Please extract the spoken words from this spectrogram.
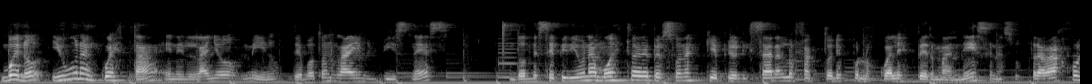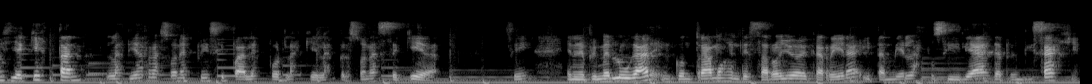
Bueno, y hubo una encuesta en el año 2000 de Bottom Line Business donde se pidió una muestra de personas que priorizaran los factores por los cuales permanecen en sus trabajos y aquí están las 10 razones principales por las que las personas se quedan. ¿sí? En el primer lugar encontramos el desarrollo de carrera y también las posibilidades de aprendizaje.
